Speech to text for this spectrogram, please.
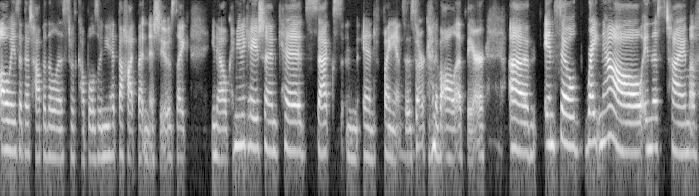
always at the top of the list with couples when you hit the hot button issues like you know communication kids sex and, and finances are kind of all up there um, and so right now in this time of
